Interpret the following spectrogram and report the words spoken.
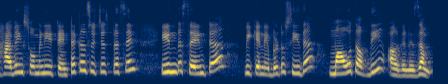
having so many tentacles which is present in the center we can able to see the mouth of the organism.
